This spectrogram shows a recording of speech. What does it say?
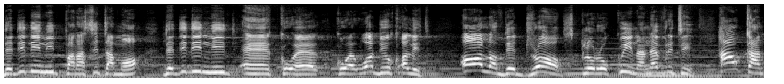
they didn't need paracetamol, they didn't need uh, co- uh, co- what do you call it? All of the drugs, chloroquine, and everything. How can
